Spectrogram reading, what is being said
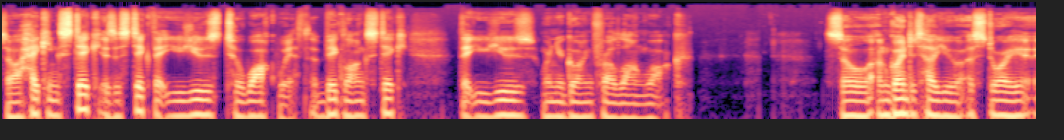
So a hiking stick is a stick that you use to walk with, a big long stick that you use when you're going for a long walk. So I'm going to tell you a story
